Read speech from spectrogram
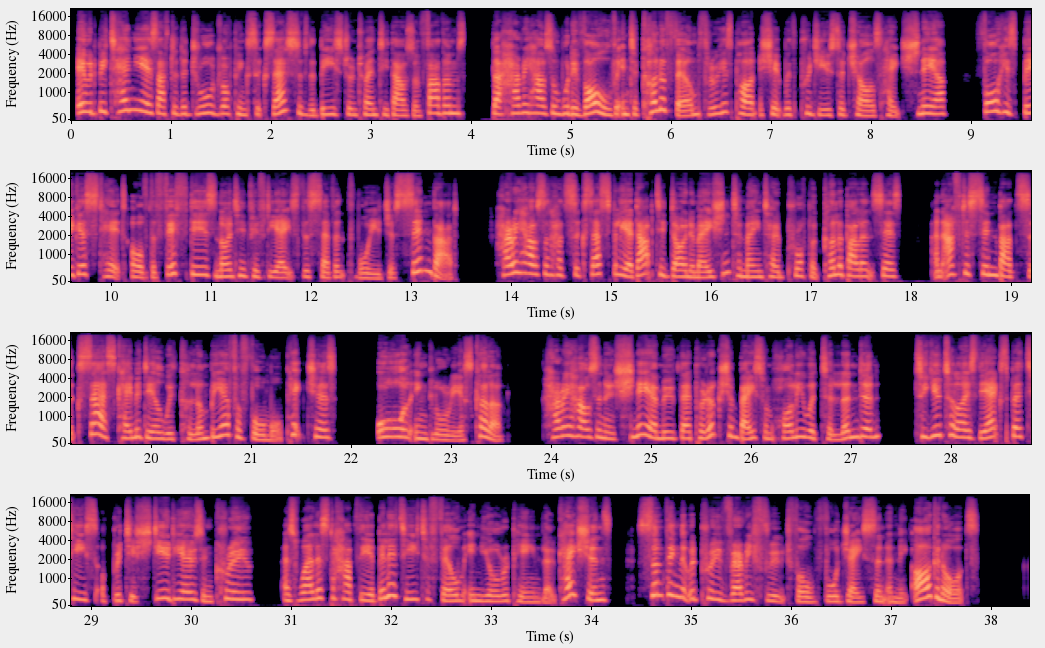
It would be 10 years after the jaw dropping success of The Beast from 20,000 Fathoms that Harryhausen would evolve into colour film through his partnership with producer Charles H. Schneer for his biggest hit of the 50s, 1958's The Seventh Voyage of Sinbad. Harryhausen had successfully adapted Dynamation to maintain proper colour balances, and after Sinbad's success came a deal with Columbia for four more pictures, all in glorious colour. Harryhausen and Schneer moved their production base from Hollywood to London to utilise the expertise of British studios and crew, as well as to have the ability to film in European locations, something that would prove very fruitful for Jason and the Argonauts.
